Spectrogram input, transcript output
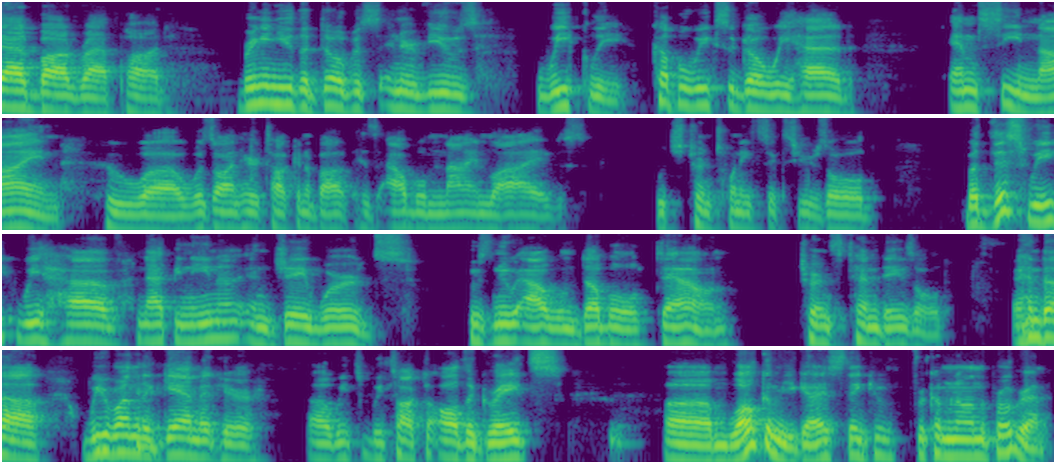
Dad Bod Rap Pod, bringing you the dopest interviews weekly. A couple weeks ago, we had MC9, who uh, was on here talking about his album Nine Lives, which turned 26 years old. But this week, we have Nappy Nina and Jay Words, whose new album Double Down turns 10 days old. And uh, we run the gamut here. Uh, we, we talk to all the greats. Um, welcome, you guys. Thank you for coming on the program.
